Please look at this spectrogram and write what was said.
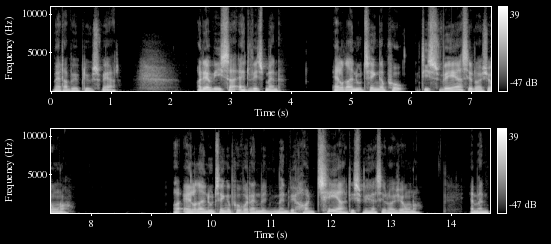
hvad der vil blive svært. Og det viser, at hvis man allerede nu tænker på de svære situationer, og allerede nu tænker på, hvordan man vil håndtere de svære situationer, er man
